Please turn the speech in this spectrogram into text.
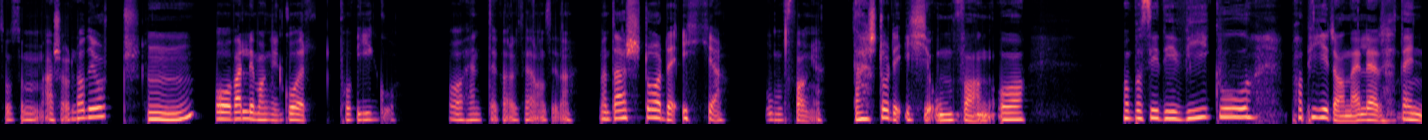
sånn som jeg sjøl hadde gjort. Mm. Og veldig mange går på Vigo og henter karakterene sine. Men der står det ikke omfanget. Der står det ikke omfang. Og håper å si, de Vigo-papirene, eller den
